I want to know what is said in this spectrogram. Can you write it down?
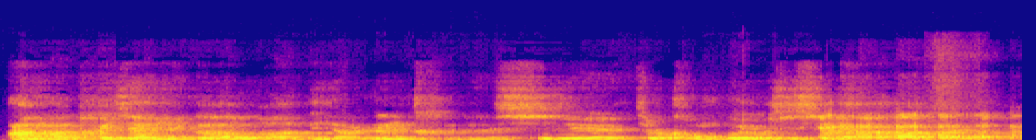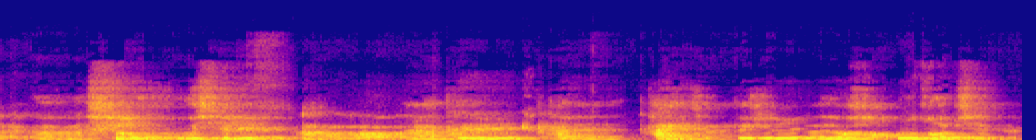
啊，推荐一个我比较认可的系列，就是恐怖游戏系列。啊，锈湖系列啊，大家可以看看一下，这是一个有好多作品的。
